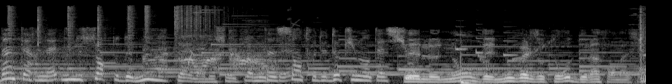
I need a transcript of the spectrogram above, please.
d'Internet. Une sorte de Minitel à l'échelle planétaire. Un centre de documentation. C'est le nom des nouvelles autoroutes de l'information.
